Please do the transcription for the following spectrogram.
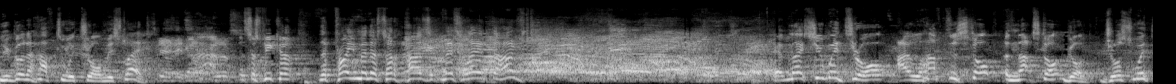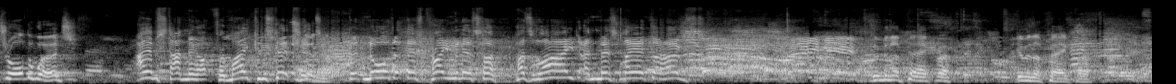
You're going to have to withdraw misled. Mr. Speaker, the Prime Minister has misled the House. Unless you withdraw, I will have to stop, and that's not good. Just withdraw the words. I am standing up for my constituents that know that this Prime Minister has lied and misled the House. Give me the paper. Give me the paper.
